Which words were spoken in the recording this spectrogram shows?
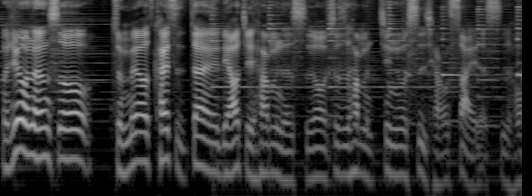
我觉得我那时候准备要开始在了解他们的时候，就是他们进入四强赛的时候，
